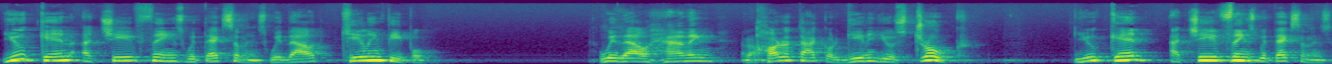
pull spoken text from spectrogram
You can achieve things with excellence without killing people, without having a heart attack or giving you a stroke. You can achieve things with excellence.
